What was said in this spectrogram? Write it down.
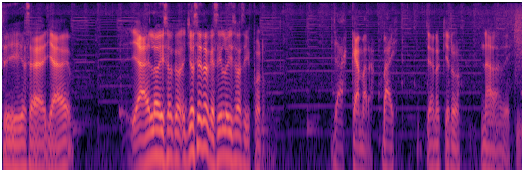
sí, o sea, ya Ya lo hizo. Yo siento que sí lo hizo así por. Ya, cámara, bye. Ya no quiero nada de aquí,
